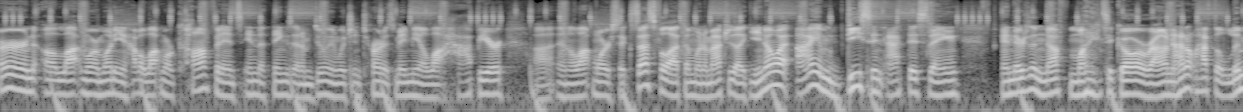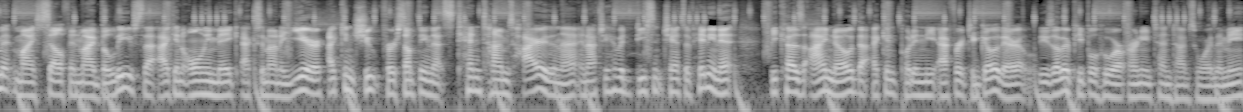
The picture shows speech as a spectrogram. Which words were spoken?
earn earn a lot more money and have a lot more confidence in the things that I'm doing, which in turn has made me a lot happier uh, and a lot more successful at them when I'm actually like, you know what, I am decent at this thing and there's enough money to go around. And I don't have to limit myself in my beliefs that I can only make X amount a year. I can shoot for something that's 10 times higher than that and actually have a decent chance of hitting it because I know that I can put in the effort to go there. These other people who are earning 10 times more than me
